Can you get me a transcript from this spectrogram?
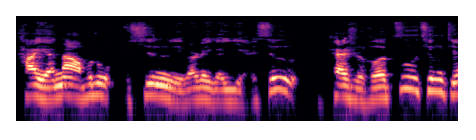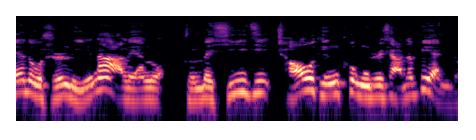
他也纳不住心里边这个野心了，开始和资清节度使李纳联络，准备袭击朝廷控制下的汴州。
